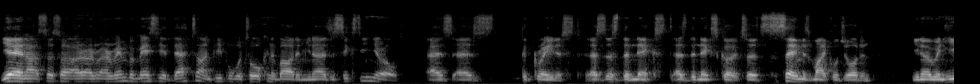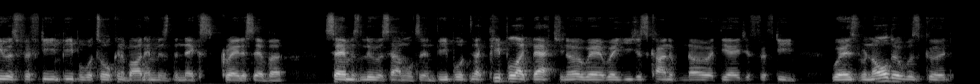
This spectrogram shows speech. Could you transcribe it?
yeah, and I, so, so I, I, remember Messi at that time. People were talking about him, you know, as a 16 year old, as as the greatest, as as the next, as the next goat. So it's the same as Michael Jordan. You know, when he was 15, people were talking about him as the next greatest ever. Same as Lewis Hamilton. People like people like that, you know, where where you just kind of know at the age of 15. Whereas Ronaldo was good,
